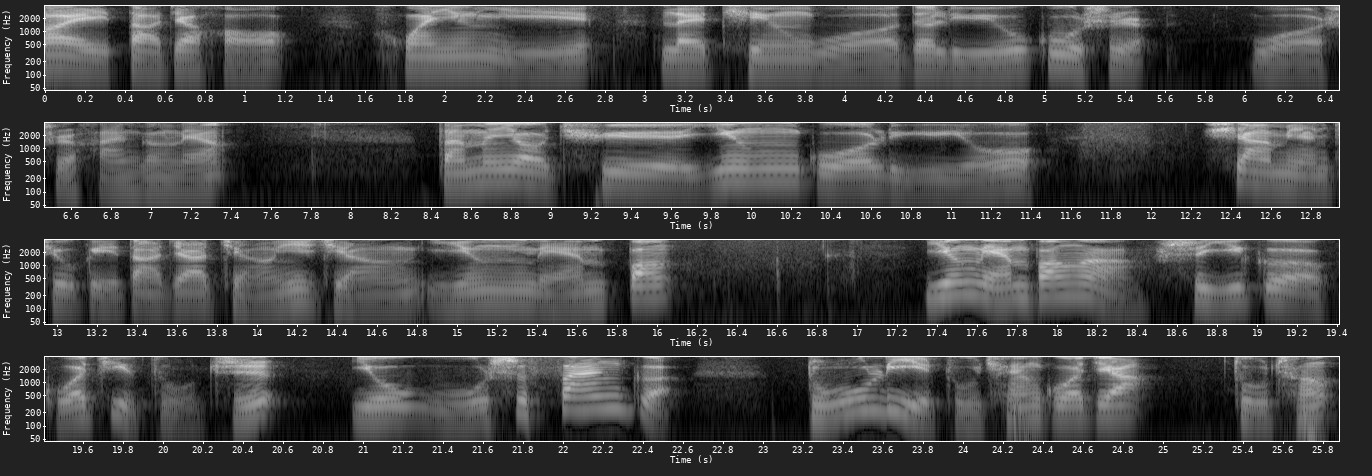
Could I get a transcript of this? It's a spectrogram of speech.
嗨，大家好，欢迎你来听我的旅游故事。我是韩庚良，咱们要去英国旅游，下面就给大家讲一讲英联邦。英联邦啊，是一个国际组织，由五十三个独立主权国家组成。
